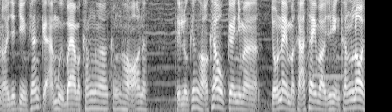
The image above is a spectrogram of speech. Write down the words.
rồi dây chuyền kháng cả 13 và kháng ờ, kháng họ nè. Thì lượng kháng họ khá ok nhưng mà chỗ này mà khả thay vào dây chuyền kháng lôi.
